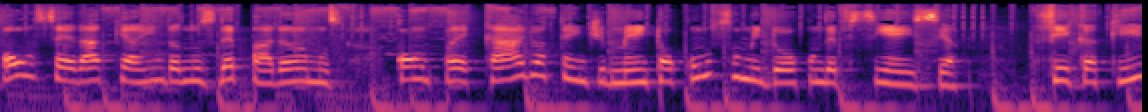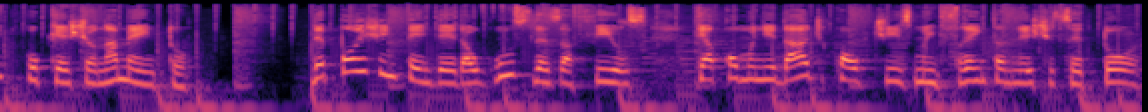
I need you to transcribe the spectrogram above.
Ou será que ainda nos deparamos com um precário atendimento ao consumidor com deficiência? Fica aqui o questionamento. Depois de entender alguns desafios que a comunidade com autismo enfrenta neste setor,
